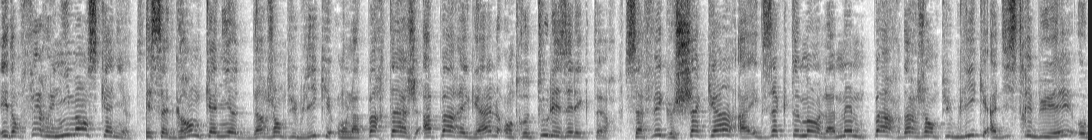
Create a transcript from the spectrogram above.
et d'en faire une immense cagnotte. Et cette grande cagnotte d'argent public, on la partage à part égale entre tous les électeurs. Ça fait que chacun a exactement la même part d'argent public à distribuer aux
